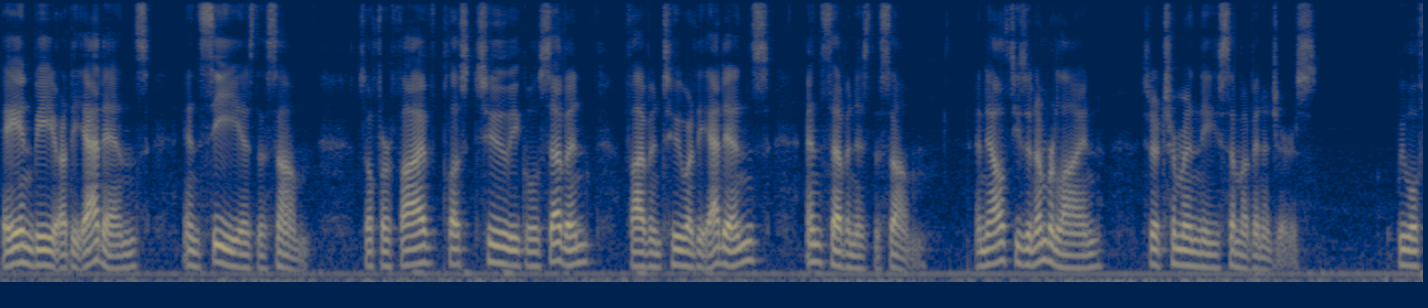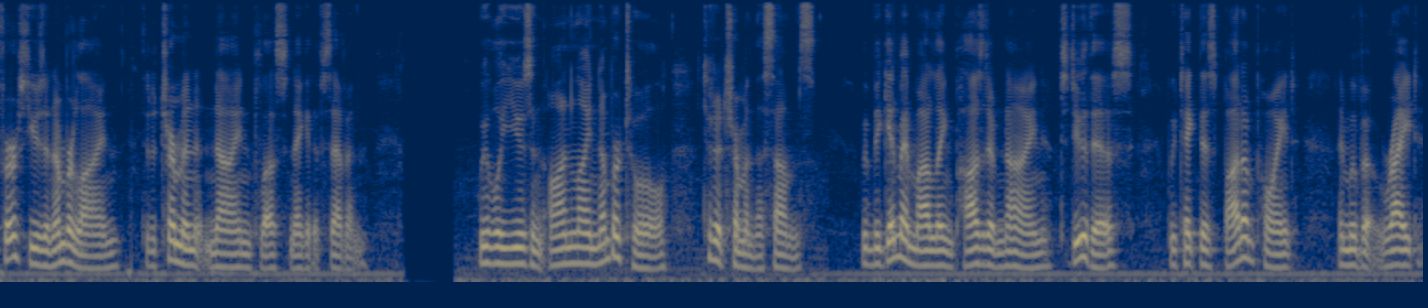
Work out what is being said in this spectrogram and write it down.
a and b are the addends and c is the sum. So for 5 plus 2 equals 7, 5 and 2 are the addends and 7 is the sum. And now let's use a number line to determine the sum of integers. We will first use a number line to determine 9 plus negative 7. We will use an online number tool to determine the sums. We begin by modeling positive 9. To do this, we take this bottom point and move it right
